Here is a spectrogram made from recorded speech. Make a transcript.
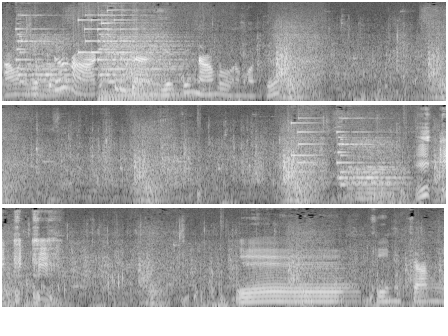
அவன் எப்படியோ நான் அடிச்சிருக்கேன். எப்படி ஞாபகம் வர மாட்டேது ஏ சீனிச்சாமி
